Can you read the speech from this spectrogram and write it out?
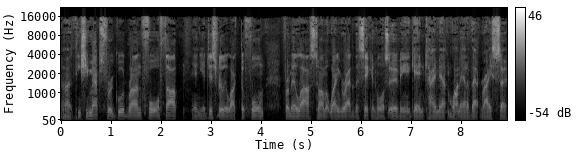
Uh, I think she maps for a good run, fourth up, and yeah, just really like the form from her last time at Wangaratta. The second horse, Irving, again came out and won out of that race, so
